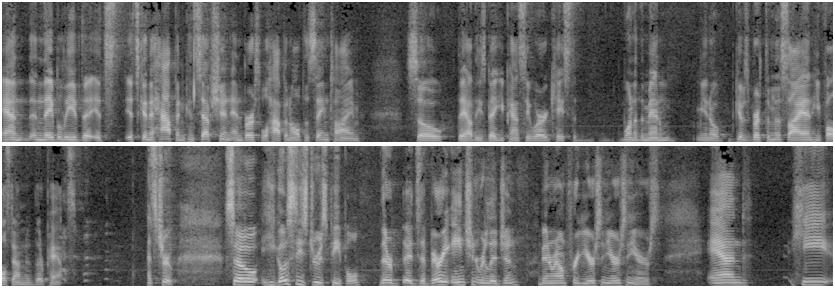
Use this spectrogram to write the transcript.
And, and they believe that it's, it's going to happen. Conception and birth will happen all at the same time. So they have these baggy pants they wear in case the, one of the men you know, gives birth to the Messiah and he falls down into their pants. That's true. So he goes to these Druze people. They're, it's a very ancient religion, been around for years and years and years. And he,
